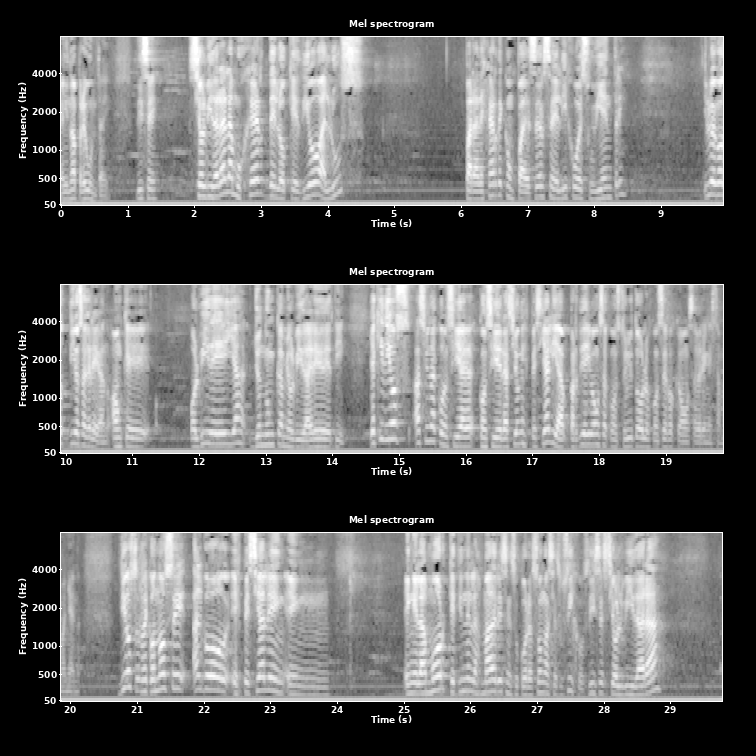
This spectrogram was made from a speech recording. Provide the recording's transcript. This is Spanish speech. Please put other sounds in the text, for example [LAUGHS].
Hay una pregunta ahí. Dice, ¿se olvidará la mujer de lo que dio a luz para dejar de compadecerse del hijo de su vientre? Y luego Dios agrega, aunque olvide ella, yo nunca me olvidaré de ti. Y aquí Dios hace una consideración especial y a partir de ahí vamos a construir todos los consejos que vamos a ver en esta mañana. Dios reconoce algo especial en, en, el amor que tienen las madres en su corazón hacia sus hijos. Dice, se olvidará,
